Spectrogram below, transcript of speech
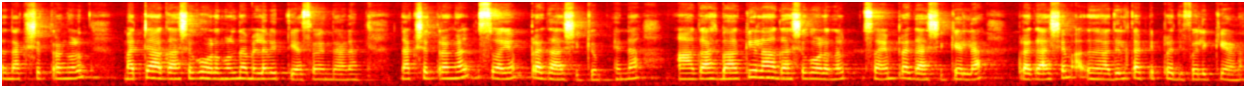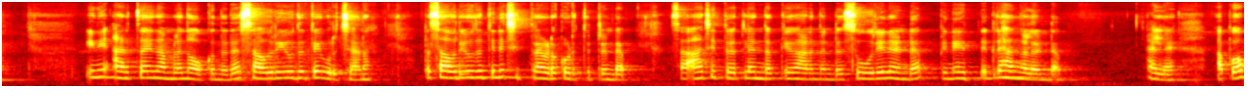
നക്ഷത്രങ്ങളും മറ്റ് ആകാശഗോളങ്ങളും തമ്മിലുള്ള വ്യത്യാസം എന്താണ്? നക്ഷത്രങ്ങൾ സ്വയം പ്രകാശിക്കും. എന്നാൽ ആകാശ ബാക്കിയുള്ള ആകാശഗോളങ്ങൾ സ്വയം പ്രകാശിക്കല്ല പ്രകാശം അതിൽ തട്ടി പ്രതിഫലിക്കുകയാണ് ഇനി അടുത്തായി നമ്മൾ നോക്കുന്നത് സൗരയൂഥത്തെ കുറിച്ചാണ് അപ്പോൾ സൗരയൂഥത്തിന്റെ ചിത്രം അവിടെ കൊടുത്തിട്ടുണ്ട്. ആ ചിത്രത്തിൽ എന്തൊക്കെ കാണുന്നുണ്ട്? സൂര്യനുണ്ട് പിന്നെ എട്ട് ഗ്രഹങ്ങളുണ്ട്. അല്ലേ? അപ്പം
